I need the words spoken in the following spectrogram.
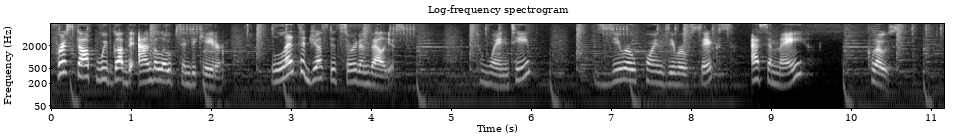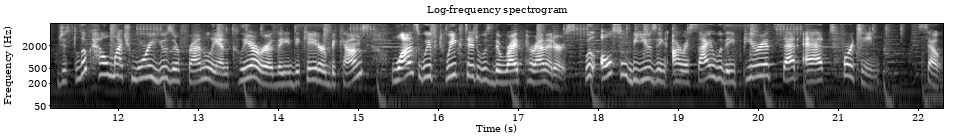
First up, we've got the envelopes indicator. Let's adjust its certain values. 20, 0.06, SMA, close. Just look how much more user-friendly and clearer the indicator becomes once we've tweaked it with the right parameters. We'll also be using RSI with a period set at 14. So,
